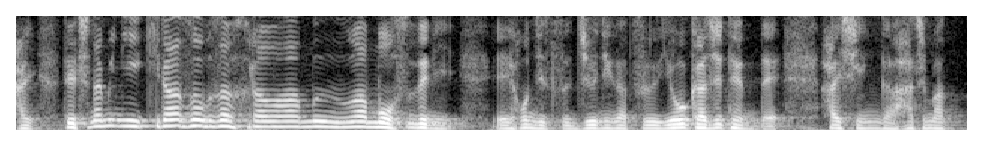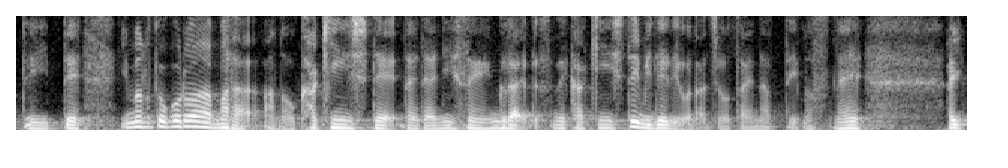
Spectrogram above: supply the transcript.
はい、でちなみに、キラーズ・オブ・ザ・フラワームーンはもうすでに、えー、本日12月8日時点で配信が始まっていて、今のところはまだあの課金して、だいたい2000円ぐらいですね、課金して見れるような状態になっていますね。はい。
